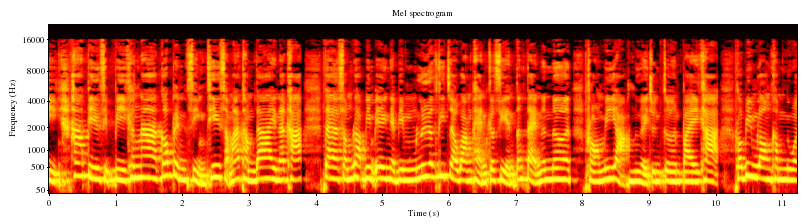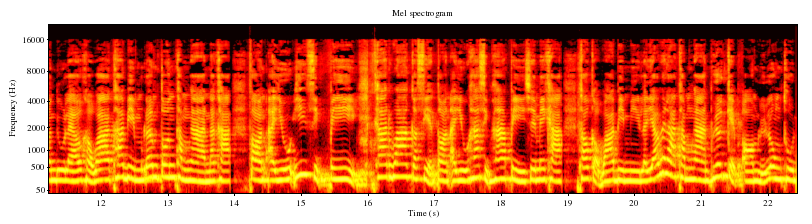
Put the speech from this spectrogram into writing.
อีก 5 ปี 10 ปีข้างหน้าก็เป็นสิ่งที่สามารถทำได้นะคะ แต่สำหรับบิมเองเนี่ยบิมเลือกที่จะวางแผนเกษียณตั้งแต่เนิ่นๆเพราะไม่อยากเหนื่อยจนเกินไปค่ะ เพราะบิมลองคำนวณดูแล้วค่ะว่าถ้าบิมเริ่มต้นทำงานนะคะ ตอนอายุ 20 20 ปี คาดว่าเกษียณตอนอายุ 55 ปีใช่ไหมคะ เท่ากับว่าบีมีระยะเวลาทำงานเพื่อเก็บออมหรือลงทุน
